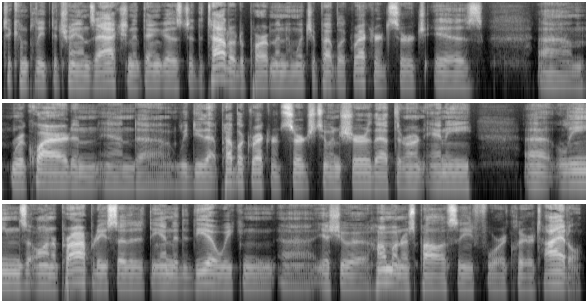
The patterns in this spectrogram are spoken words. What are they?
to complete the transaction. It then goes to the title department, in which a public record search is um, required, and and uh, we do that public record search to ensure that there aren't any uh, liens on a property so that at the end of the deal we can uh, issue a homeowner's policy for a clear title.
